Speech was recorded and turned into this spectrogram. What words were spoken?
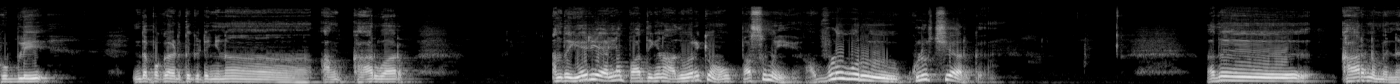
ஹுப்ளி இந்த பக்கம் எடுத்துக்கிட்டிங்கன்னா அங் கார்வார். அந்த ஏரியா எல்லாம் பார்த்தீங்கன்னா அது வரைக்கும் பசுமை. அவ்வளோ ஒரு குளிர்ச்சியாக இருக்குது அது காரணம் என்ன?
